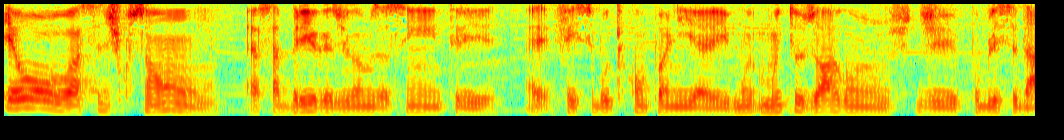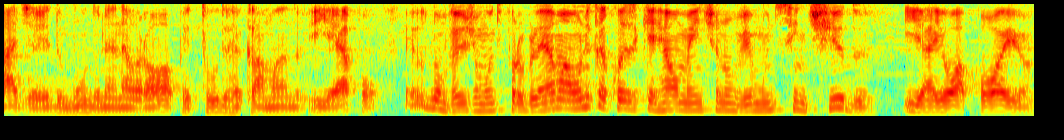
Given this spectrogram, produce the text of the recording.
eu, essa discussão, essa briga, digamos assim, entre é, Facebook e companhia e mu muitos órgãos de publicidade aí do mundo, né, na Europa e tudo, reclamando, e Apple, eu não vejo muito problema. A única coisa que realmente não vi muito sentido, e aí eu apoio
